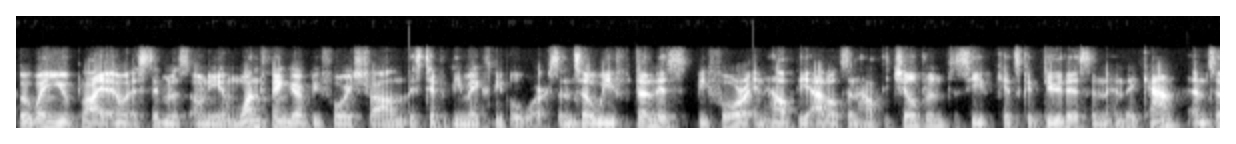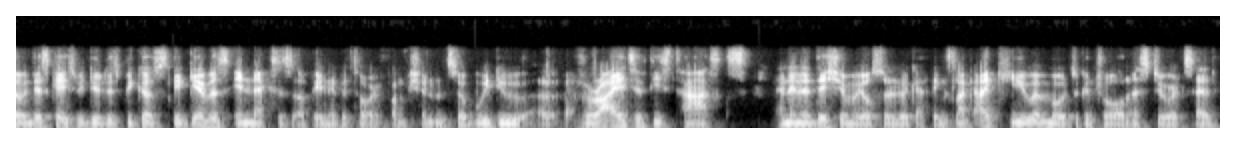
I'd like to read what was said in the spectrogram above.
But when you apply a stimulus only on one finger before each trial, this typically makes people worse. And so we've done this before in healthy adults and healthy children to see if kids could do this, and, and they can. And so in this case, we do this because they give us indexes of inhibitory function. So we do a, a variety of these tasks. And in addition, we also look at things like IQ and motor control. And as Stewart said,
